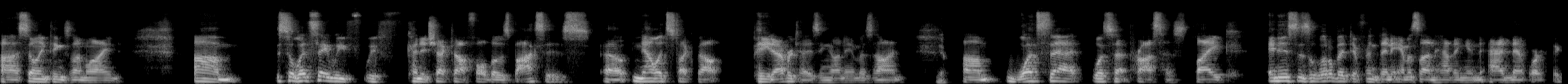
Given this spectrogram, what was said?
uh, selling things online. Um, so let's say we've we've kind of checked off all those boxes. Uh, now let's talk about paid advertising on Amazon. Yeah. Um, what's that? What's that process like? And this is a little bit different than Amazon having an ad network that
